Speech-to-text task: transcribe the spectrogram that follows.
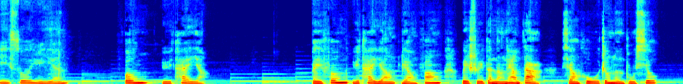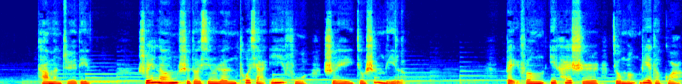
伊梭寓言：风与太阳。北风与太阳两方为谁的能量大，相互争论不休。他们决定，谁能使得行人脱下衣服，谁就胜利了。北风一开始就猛烈地刮，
